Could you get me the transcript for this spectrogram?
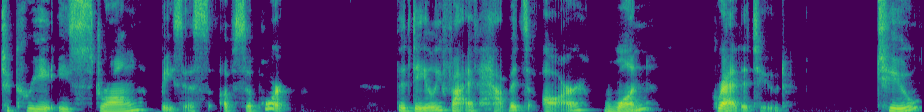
to create a strong basis of support. The daily five habits are one, gratitude, two,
